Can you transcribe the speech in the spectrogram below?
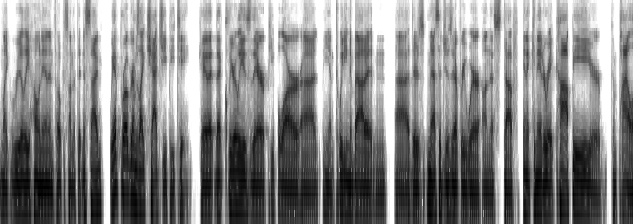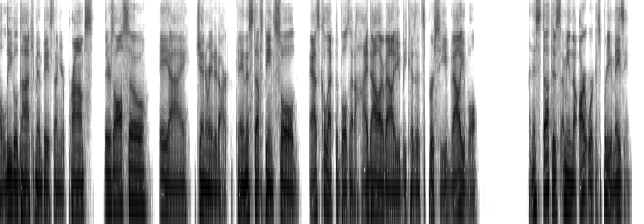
like really hone in and focus on the fitness side. We have programs like ChatGPT. Okay, that, that clearly is there. People are uh, you know tweeting about it, and uh, there's messages everywhere on this stuff. And it can iterate copy or compile a legal document based on your prompts. There's also AI generated art. Okay. And this stuff's being sold as collectibles at a high dollar value because it's perceived valuable. And this stuff is, I mean, the artwork is pretty amazing.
